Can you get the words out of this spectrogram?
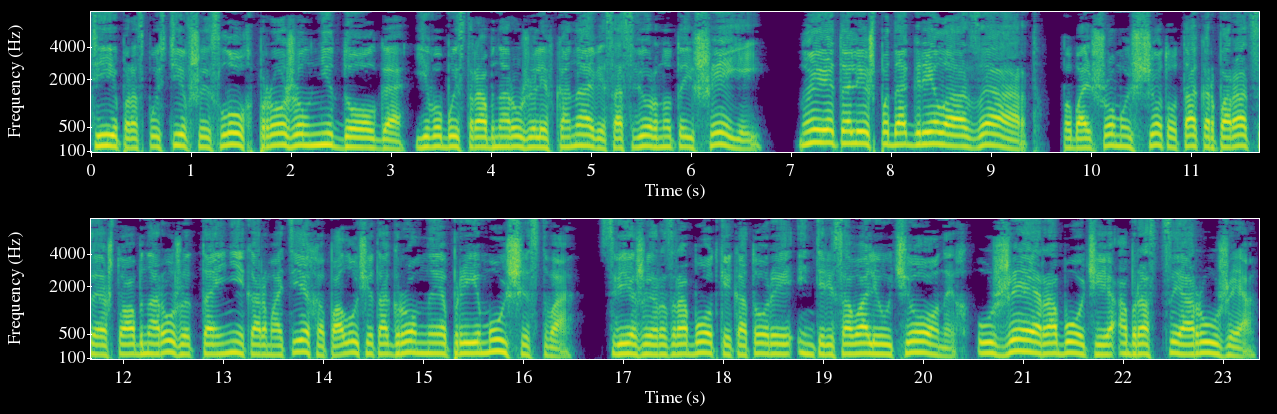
Тип, распустивший слух, прожил недолго, его быстро обнаружили в канаве со свернутой шеей. Но это лишь подогрело азарт. По большому счету, та корпорация, что обнаружит тайник Арматеха, получит огромное преимущество. Свежие разработки, которые интересовали ученых, уже рабочие образцы оружия,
